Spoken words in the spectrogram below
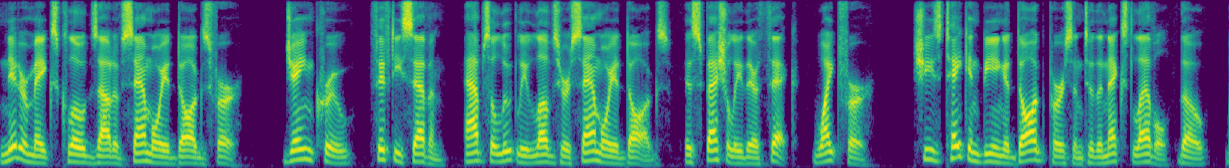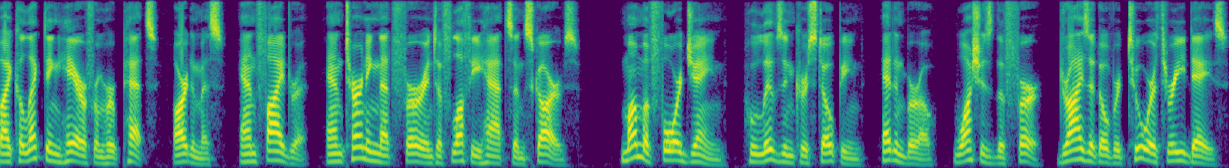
Knitter makes clothes out of Samoyed dog's fur. Jane Crew, 57, absolutely loves her Samoyed dogs, especially their thick, white fur. She's taken being a dog person to the next level, though, by collecting hair from her pets, Artemis and Phaedra, and turning that fur into fluffy hats and scarves. Mum of four Jane, who lives in Corstorphine, Edinburgh, washes the fur, dries it over two or three days,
